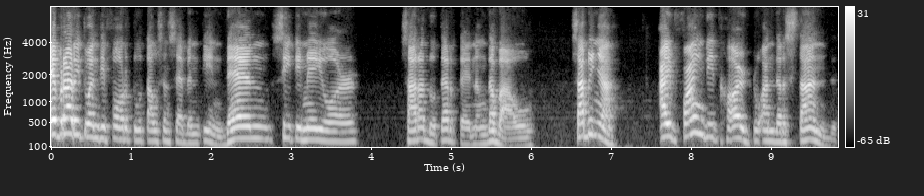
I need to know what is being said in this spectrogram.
February 24, 2017, then City Mayor Sara Duterte ng Davao, sabi niya, I find it hard to understand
